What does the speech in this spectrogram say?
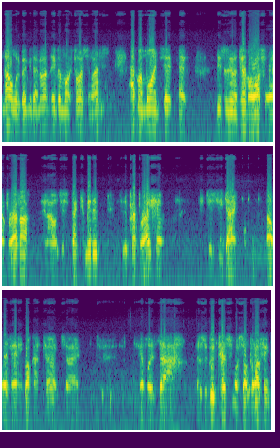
no one would have beat me that night, even Mike Tyson. I just had my mind set that this is going to turn my life around forever, and I was just that committed to the preparation, just you go, not letting any rock unturned. So it was uh, it was a good test for myself, but I think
